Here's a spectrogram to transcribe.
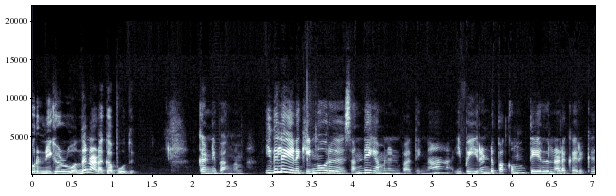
ஒரு நிகழ்வு வந்து நடக்க போகுது. கண்டிப்பாங்க மேம் இதுல எனக்கு இன்னொரு சந்தேகம் என்னன்னு பாத்தீங்கன்னா இப்ப இரண்டு பக்கமும் தேர்தல் நடக்க இருக்கு.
